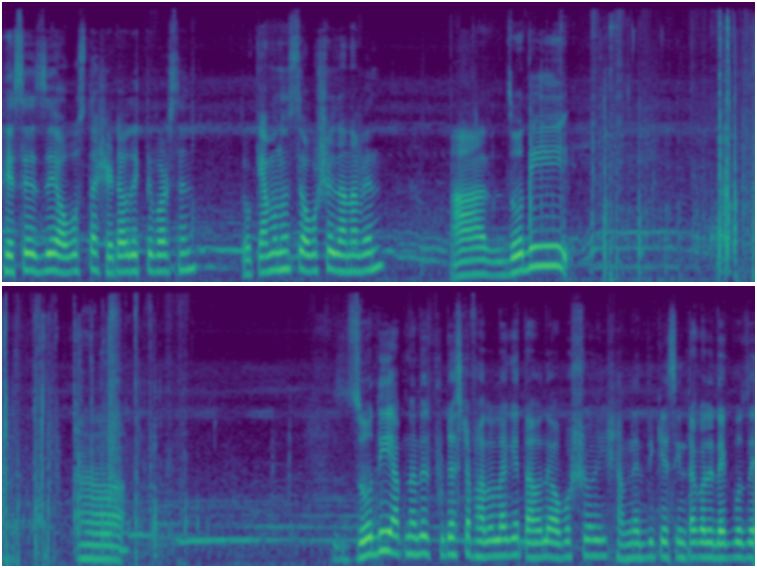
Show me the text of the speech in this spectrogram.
ফেসের যে অবস্থা সেটাও দেখতে পারছেন। তো কেমন হচ্ছে অবশ্যই জানাবেন। আর যদি যদি আপনাদের ফুটেজটা ভালো লাগে, তাহলে অবশ্যই সামনের দিকে চিন্তা করে দেখব যে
